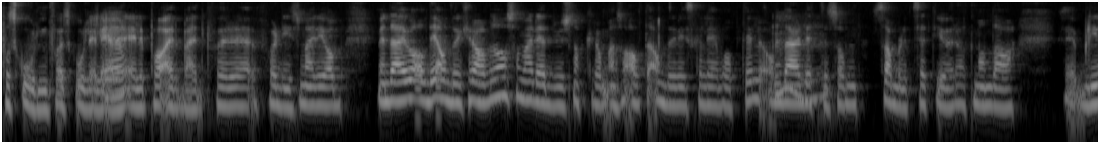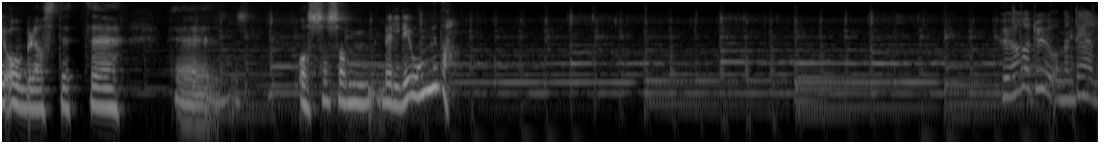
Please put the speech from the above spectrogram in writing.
på skolen for skoleelever, Ja. eller på arbeid for, for de som er i jobb. Men det er jo alle de andre kravene òg som er det du snakker om. altså Alt det andre vi skal leve opp til. Om det er dette som samlet sett gjør at man da eh, blir overbelastet eh, eh, også som veldig ung, da. Hører du om en del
